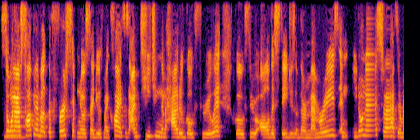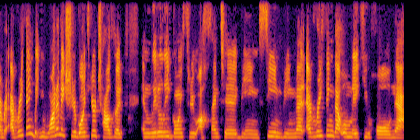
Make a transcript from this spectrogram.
so mm-hmm. when I was mm-hmm. talking about the first hypnosis I do with my clients is I'm teaching them how to go through it, go through all the stages of their memories. And you don't necessarily have to remember everything, but you want to make sure you're going through your childhood and literally going through authentic, being seen, being met, everything that will make you whole now.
